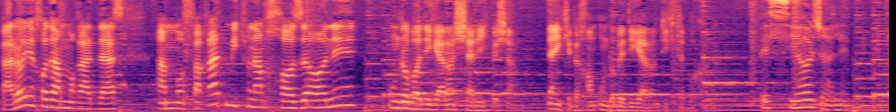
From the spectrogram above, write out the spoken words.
برای خودم مقدس اما فقط می‌تونم خاضعانه اون رو با دیگران شریک بشم. نه اینکه بخوام اون رو به دیگران دیکته بکنم. بسیار جالب.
